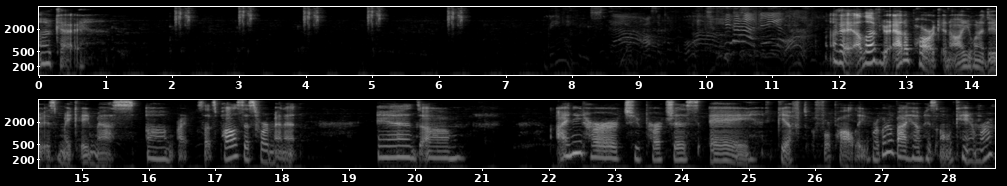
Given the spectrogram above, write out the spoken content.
Okay. Okay, I love you're at a park and all you want to do is make a mess. Um, alright, so let's pause this for a minute. And um, I need her to purchase a gift for Polly. We're going to buy him his own camera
